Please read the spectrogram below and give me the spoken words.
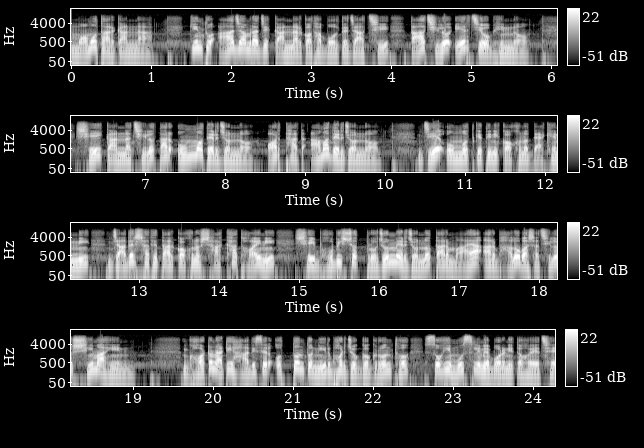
মমতার কান্না। কিন্তু আজ আমরা যে কান্নার কথা বলতে যাচ্ছি, তা ছিল এর চেয়েও ভিন্ন। সেই কান্না ছিল তার উম্মতের জন্য, অর্থাৎ আমাদের জন্য। যে উম্মতকে তিনি কখনো দেখেননি, যাদের সাথে তার কখনো সাক্ষাৎ হয়নি, সেই ভবিষ্যৎ প্রজন্মের জন্য তার মায়া আর ভালোবাসা ছিল সীমাহীন। ঘটনাটি হাদিসের অত্যন্ত নির্ভরযোগ্য গ্রন্থ সহি মুসলিমে বর্ণিত হয়েছে।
